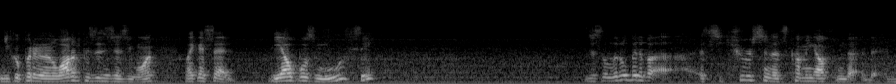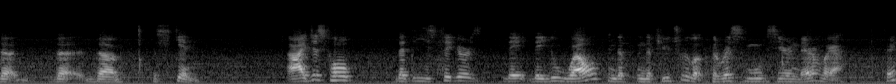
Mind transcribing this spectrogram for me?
You can put it in a lot of positions as you want. Like I said, the elbows move, see? Just a little bit of a, a that's coming out from the, the, the, the, the skin. I just hope that these figures, they, they do well in the, in the future. Look, the wrist moves here and there. Look See?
